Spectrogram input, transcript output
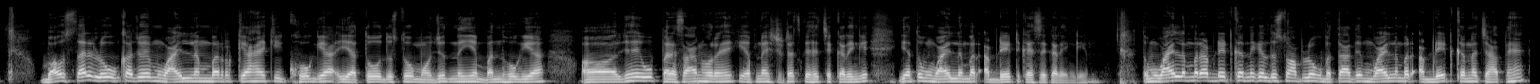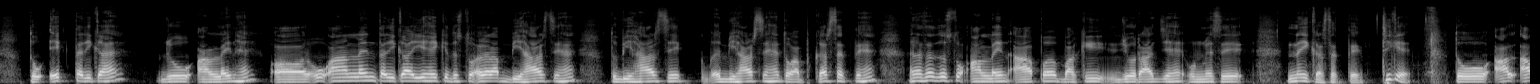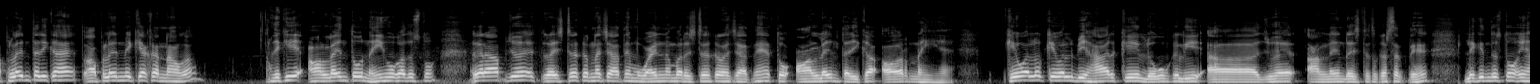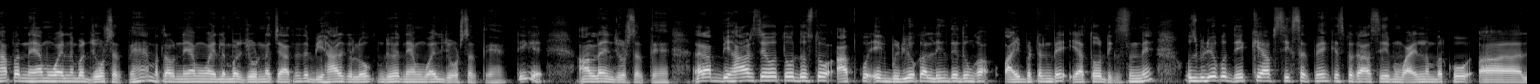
बहुत सारे लोगों का जो है मोबाइल नंबर क्या है कि खो गया या तो दोस्तों मौजूद नहीं है, बंद हो गया और जो है वो परेशान हो रहे हैं कि अपना स्टेटस कैसे चेक करेंगे या तो मोबाइल नंबर अपडेट कैसे करेंगे। तो मोबाइल नंबर अपडेट करने के लिए दोस्तों आप लोगों बता दें, मोबाइल नंबर अपडेट करना चाहते हैं तो एक तरीका है जो ऑनलाइन है और वो ऑनलाइन तरीका ये है कि दोस्तों, अगर आप बिहार से हैं तो बिहार से बिहार से हैं तो आप कर सकते हैं। अन्यथा दोस्तों ऑनलाइन आप बाकी जो राज्य है, उनमें से नहीं कर सकते। ठीक है? तो ऑफलाइन तरीका है तो ऑफलाइन में क्या करना होगा? देखिए ऑनलाइन तो नहीं होगा दोस्तों। अगर आप जो है रजिस्टर करना चाहते हैं मोबाइल नंबर रजिस्टर करना चाहते हैं तो ऑनलाइन तरीका और नहीं है। केवल और केवल बिहार के लोगों के लिए आ, जो है ऑनलाइन रजिस्टर कर सकते हैं। लेकिन दोस्तों यहाँ पर नया मोबाइल नंबर जोड़ सकते हैं। मतलब नया मोबाइल नंबर जोड़ना चाहते हैं तो बिहार के लोग जो है नया मोबाइल जोड़ सकते हैं। ठीक है? ऑनलाइन जोड़ सकते हैं। अगर आप बिहार से हो तो दोस्तों आपको एक वीडियो का लिंक दे दूँगा आई बटन पर या तो डिस्क्रिप्शन में। उस वीडियो को देख के आप सीख सकते हैं किस प्रकार से मोबाइल नंबर को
